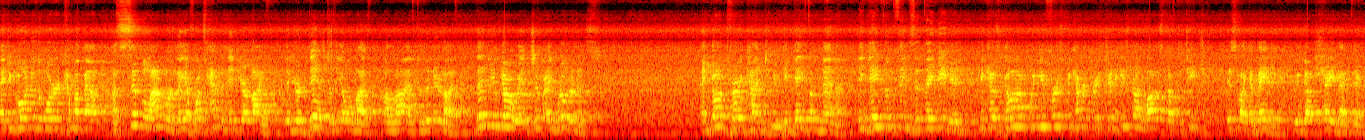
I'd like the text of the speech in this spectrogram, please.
and you go into the water and come about a symbol outwardly of what's happened in your life, that you're dead to the old life, alive to the new life. Then you go into a wilderness. And God's very kind to you. He gave them manna. He gave them things that they needed because God, when you first become a Christian, He's got a lot of stuff to teach you. It's like a baby. We've got Shay back there.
